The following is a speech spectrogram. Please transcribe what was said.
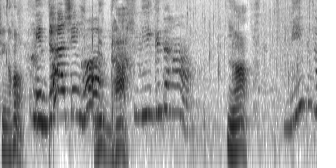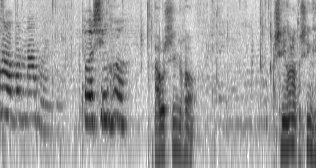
সিংহ? নিদ্ধা সিংহ। নিদ্ধা নিগধা না। নিগধা আবার নাম হয়তো তারপর সিংহ। বাবু সিংহ। সিংহ না তো সিংহ।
